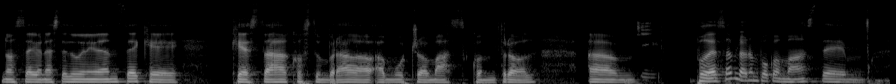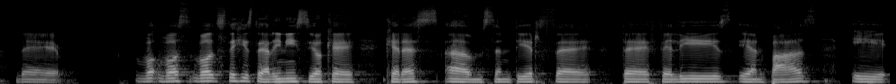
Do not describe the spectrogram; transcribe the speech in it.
no sé, un estadounidense que que está acostumbrado a, mucho más control. ¿Puedes hablar un poco más de... de vos, vos dijiste al inicio que querés sentirse feliz y en paz y,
